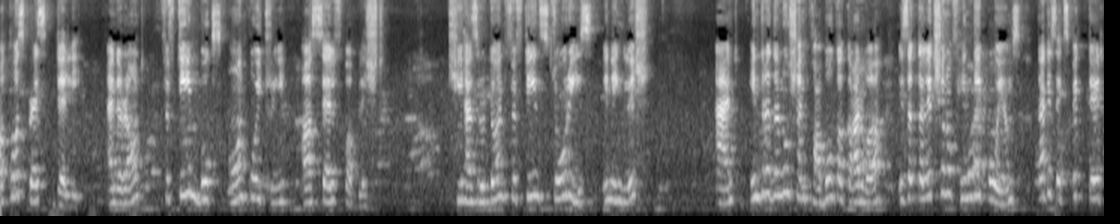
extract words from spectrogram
Authors Press Delhi, and around 15 books on poetry are self published. She has written 15 stories in English, and Indradanush and Khwabo Ka Karwa is a collection of Hindi poems that is expected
